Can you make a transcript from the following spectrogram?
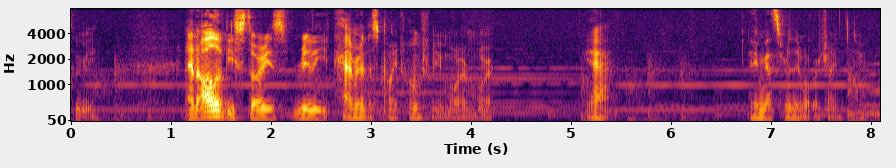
to me. And all of these stories really hammer this point home for me more and more. Yeah. I think that's really what we're trying to do.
